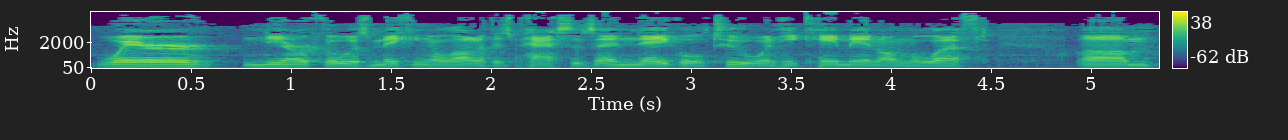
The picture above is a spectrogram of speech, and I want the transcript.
where Nyarko was making a lot of his passes, and Neagle too when he came in on the left. Um,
